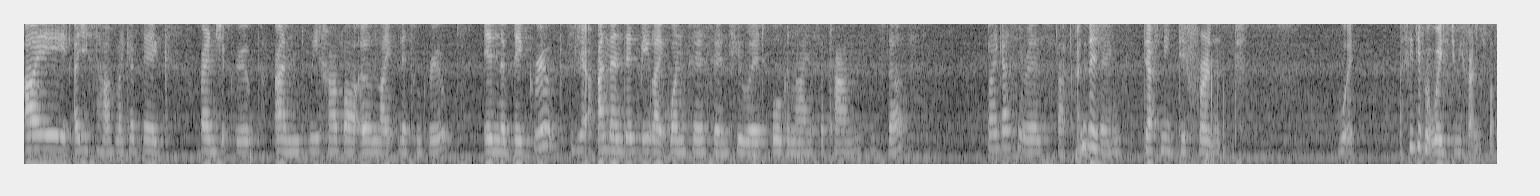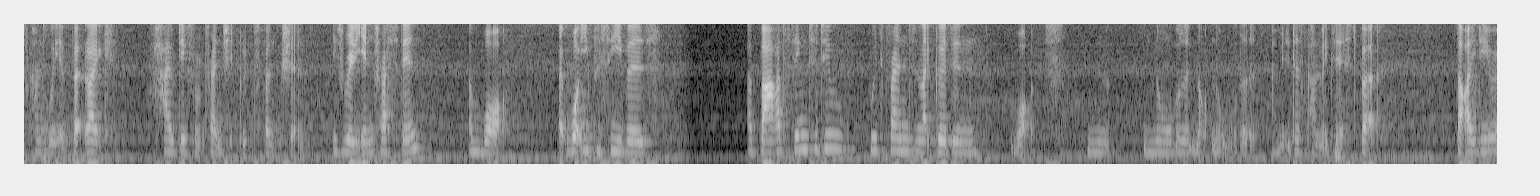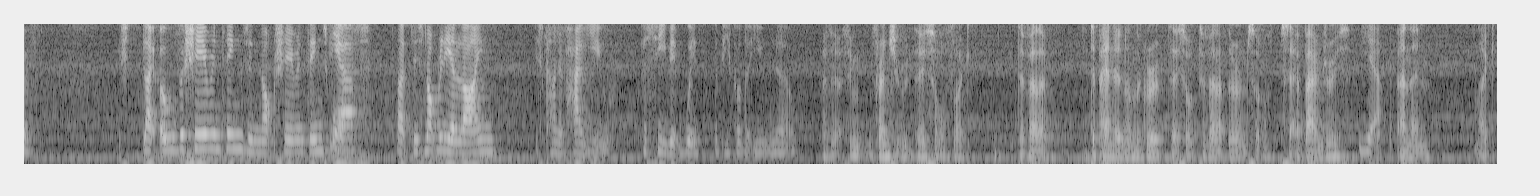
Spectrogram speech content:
I I used to have like a big friendship group and we'd have our own like little groups in the big group Yeah. and then there'd be like one person who would organise the plans and stuff. So I guess there is that kind And of there's thing. definitely different. Way, I see different ways to be friends. That's kind of weird, but like how different friendship groups function is really interesting, and what like what you perceive as a bad thing to do with friends, and like good and what's n- normal and not normal. That I mean, it doesn't kind of exist, but that idea of sh- like oversharing things and not sharing things. Yeah. What's like there's not really a line. It's kind of how you perceive it with the people that you know. I, th- I think friendship group they sort of like develop, depending on the group, they sort of develop their own sort of set of boundaries, Yeah. and then like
